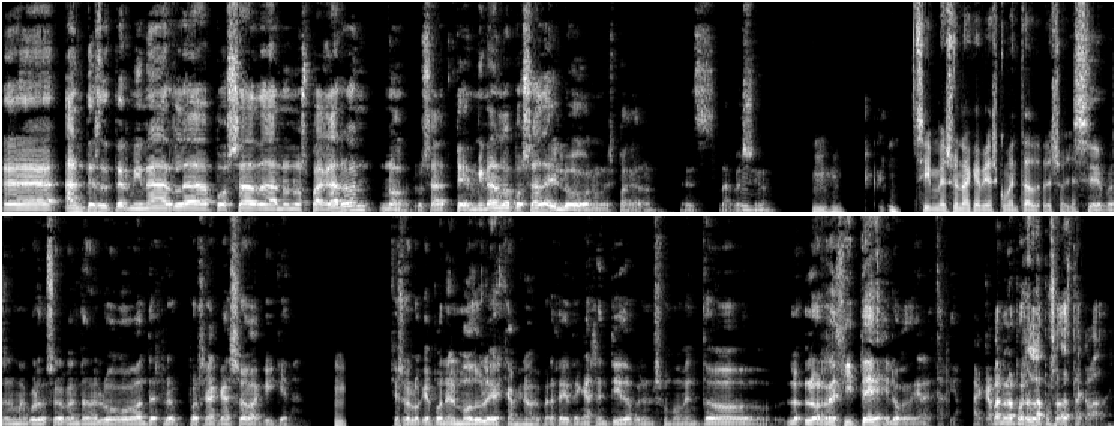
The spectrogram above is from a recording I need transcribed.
eh, antes de terminar la posada no nos pagaron. No, o sea, terminaron la posada y luego no les pagaron. Es la versión. Sí, me suena que habías comentado eso ya. Sí, pues no me acuerdo si lo comentamos luego o antes, pero por si acaso aquí queda. Mm. Que eso es lo que pone el módulo y es que a mí no me parece que tenga sentido, pero en su momento lo, lo recité y luego dije, "Ah, está bien. Acabaron la posada, la posada está acabada.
